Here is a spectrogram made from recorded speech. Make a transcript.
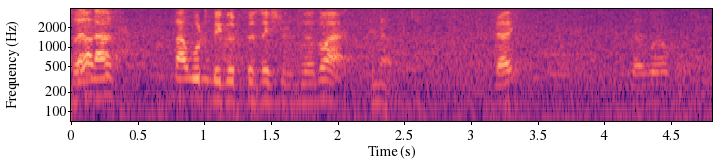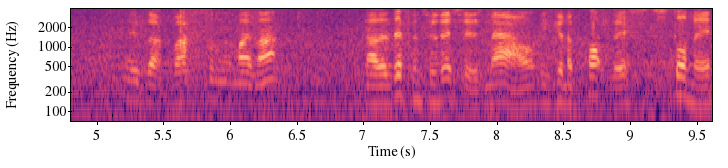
That, that wouldn't be good position for the black. No. Okay. So we'll move that back, something like that. Now the difference with this is now he's going to pop this, stun it,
